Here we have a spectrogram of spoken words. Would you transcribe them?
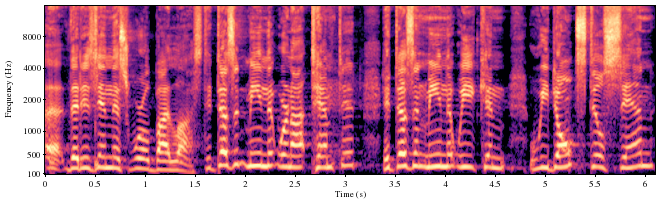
uh, that is in this world by lust. It doesn't mean that we're not tempted. It doesn't mean that we can we don't still sin.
